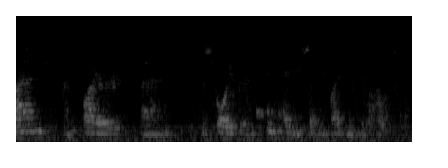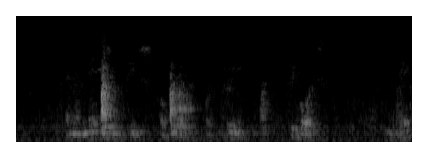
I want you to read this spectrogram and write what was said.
planned and fired and destroyed the big heavy 75 millimeter howitzer. An amazing piece of work for three, three boys. Okay?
